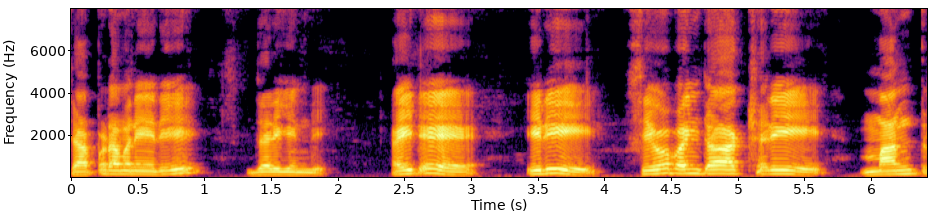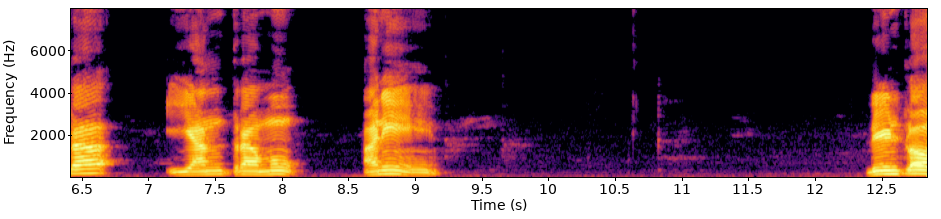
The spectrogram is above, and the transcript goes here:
చెప్పడం అనేది జరిగింది. అయితే ఇది శివ పంచాక్షరి మంత్ర యంత్రము అని దీంట్లో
